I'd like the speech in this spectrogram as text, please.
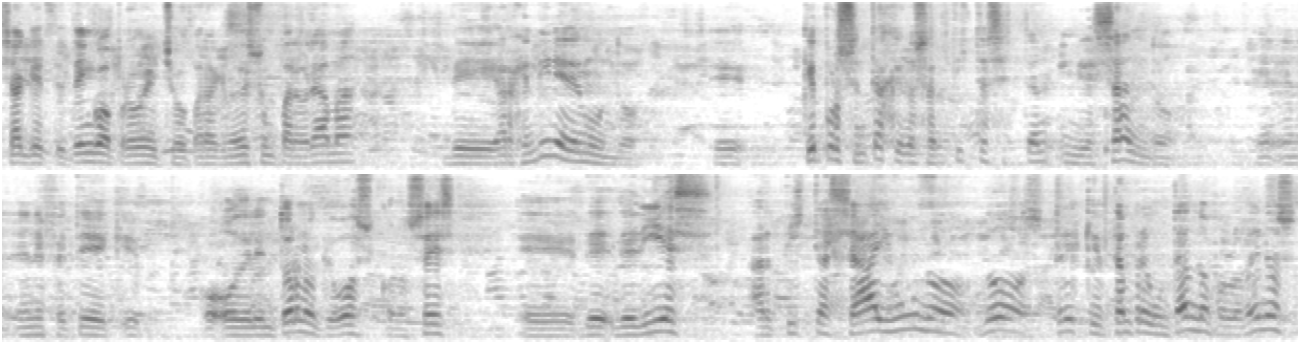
ya que te tengo aprovecho para que nos des un panorama de Argentina y del mundo. Eh, ¿Qué porcentaje de los artistas están ingresando en, NFT o, del entorno que vos conocés? Eh, de 10 artistas, ¿ya hay uno, dos, tres que están preguntando por lo menos?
